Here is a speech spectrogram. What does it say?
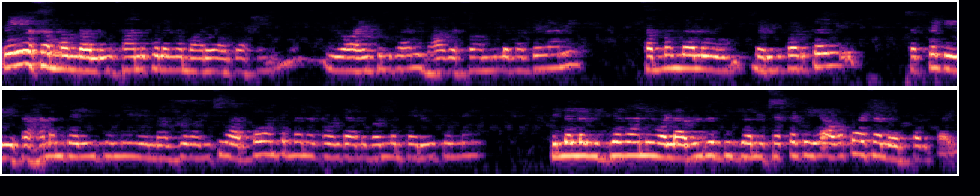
ప్రేమ సంబంధాలు సానుకూలంగా మారే అవకాశం ఉంది. వివాహితులు కానీ భాగస్వాముల మధ్య కానీ సంబంధాలు మెరుగుపడతాయి. చక్కటి సహనం పెరుగుతుంది. మీ మధ్య మంచి అర్థవంతమైనటువంటి అనుబంధం పెరుగుతుంది. పిల్లల విద్య కానీ వాళ్ళ అభివృద్ధికి కానీ చక్కటి అవకాశాలు ఏర్పడతాయి.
